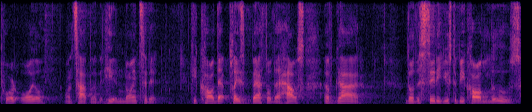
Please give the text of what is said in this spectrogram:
poured oil on top of it. He anointed it. He called that place Bethel, the house of God, though the city used to be called Luz.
